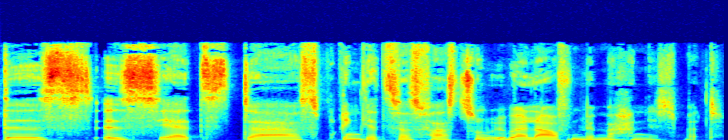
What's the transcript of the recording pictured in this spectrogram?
das ist jetzt, das bringt jetzt das Fass zum Überlaufen, wir machen nicht mit.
